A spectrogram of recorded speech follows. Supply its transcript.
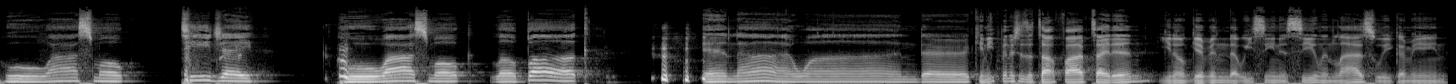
Who I smoke, TJ, who I smoke, Lil Buck. and I wonder, can he finish as a top five tight end? You know, given that we seen his ceiling last week. I mean,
